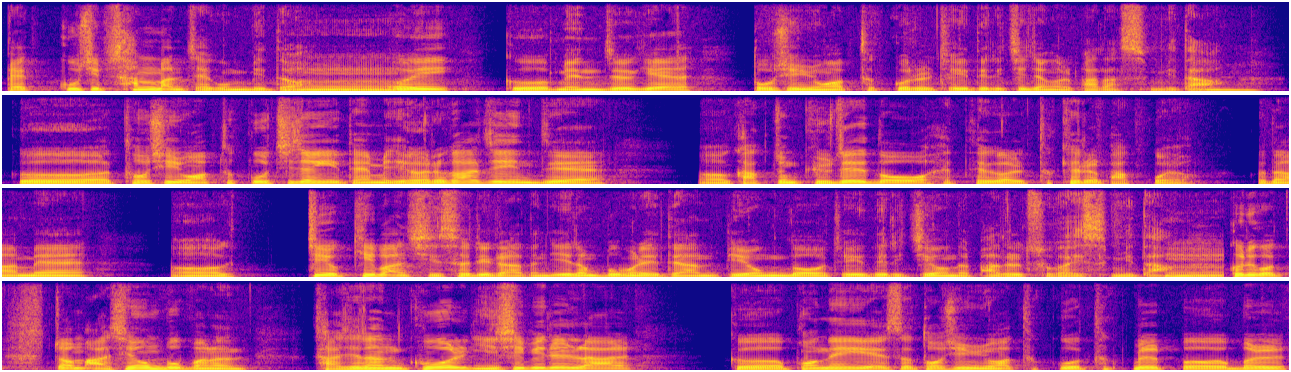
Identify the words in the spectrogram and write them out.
193만 제곱미터의 그 면적의 도시 융합 특구를 저희들이 지정을 받았습니다. 그 도시 융합 특구 지정이 되면 여러 가지 이제 어, 각종 규제도 혜택을 특혜를 받고요. 그 다음에 어, 지역 기반 시설이라든지 이런 부분에 대한 비용도 저희들이 지원을 받을 수가 있습니다. 그리고 좀 아쉬운 부분은 사실은 9월 21일 날 그 본회의에서 도심융합특구 특별법을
